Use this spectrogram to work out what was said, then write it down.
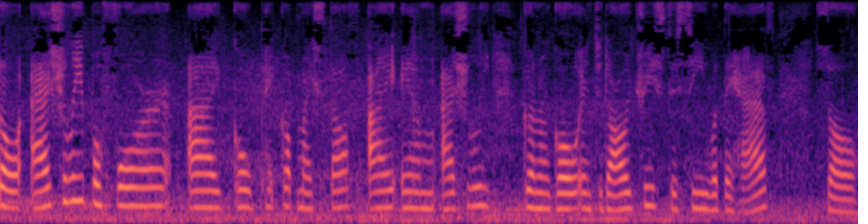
So actually before I go pick up my stuff, I am actually gonna go into Dollar Trees to see what they have. So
